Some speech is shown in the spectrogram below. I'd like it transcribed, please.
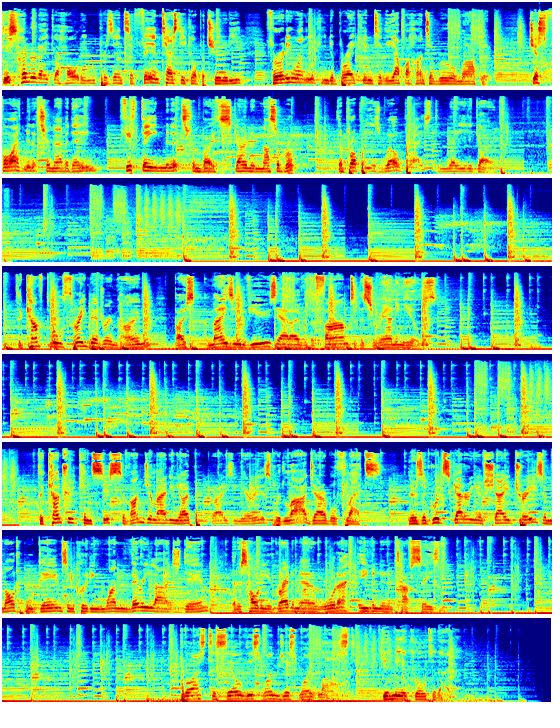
This 100 acre holding presents a fantastic opportunity for anyone looking to break into the Upper Hunter rural market. Just 5 minutes from Aberdeen, 15 minutes from both Scone and Muswellbrook, the property is well placed and ready to go. The comfortable three bedroom home boasts amazing views out over the farm to the surrounding hills. The country consists of undulating open grazing areas with large arable flats. There is a good scattering of shade trees and multiple dams, including one very large dam that is holding a great amount of water even in a tough season. Price to sell, this one just won't last. Give me a call today.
